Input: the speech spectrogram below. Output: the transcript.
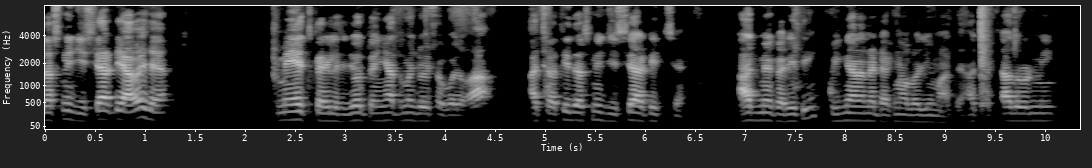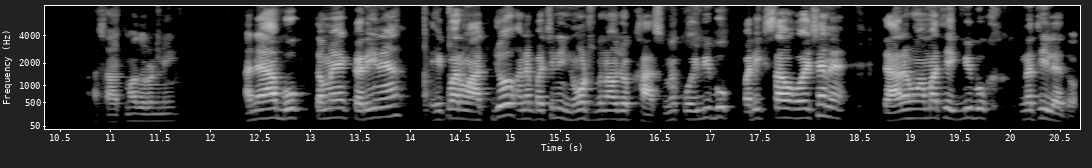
દસની જીસીઆરટી આવે છે, મેં એ જ કરી લીધી જો તો અહીંયા તમે જોઈ શકો છો. આ આ છ થી દસની જીસીઆરટી છે. આજ મેં કરી હતી વિજ્ઞાન અને ટેકનોલોજી માટે. આ છઠ્ઠા ધોરણની, આ સાતમા ધોરણની. અને આ બુક તમે કરીને એકવાર વાંચજો અને પછીની નોટ્સ બનાવજો ખાસ. મેં કોઈ બી બુક પરીક્ષા હોય છે ને, ત્યારે હું આમાંથી એક બી બુક નથી લેતો.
